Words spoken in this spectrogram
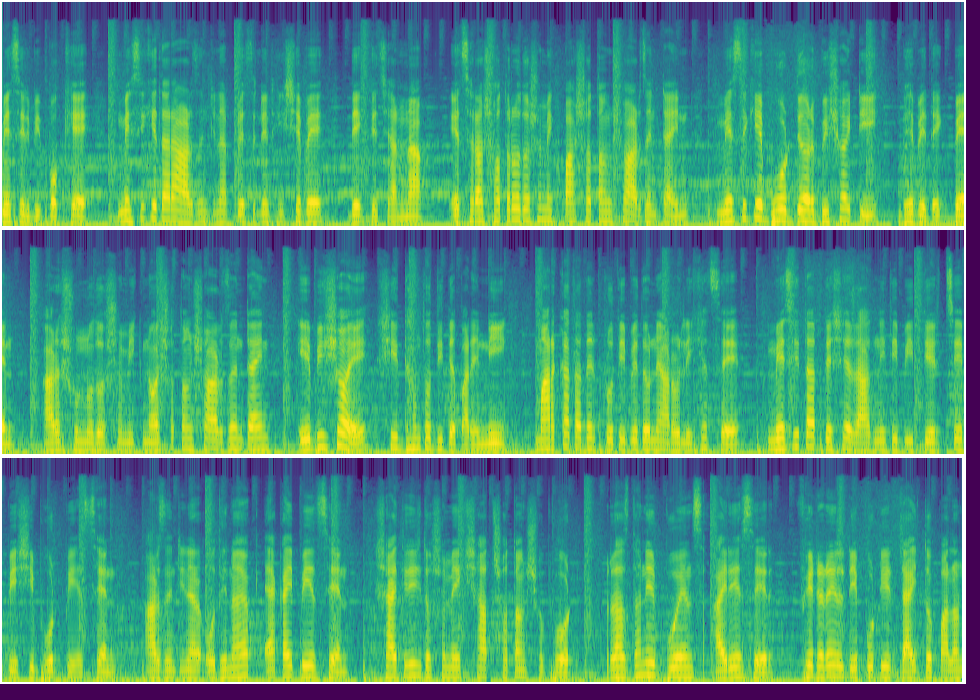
মেসির বিপক্ষে। মেসিকে তারা আর্জেন্টিনা প্রেসিডেন্ট হিসেবে দেখতে চান না। এছাড়া সতেরো দশমিক পাঁচ শতাংশ আর্জেন্টাইন মেসিকে ভোট দেওয়ার বিষয়টি ভেবে দেখবেন। আর শূন্য দশমিক নয় শতাংশ আর্জেন্টাইন এ বিষয়ে সিদ্ধান্ত দিতে পারেননি। মার্কা তাদের প্রতিবেদনে আরও লিখেছে, মেসি তার দেশের রাজনীতিবিদদের চেয়ে বেশি ভোট পেয়েছেন। আর্জেন্টিনার অধিনায়ক একাই পেয়েছেন সাঁত্রিশ দশমিক সাত শতাংশ ভোট। রাজধানীর বুয়েন্স আইরেসের ফেডারেল ডেপুটির দায়িত্ব পালন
